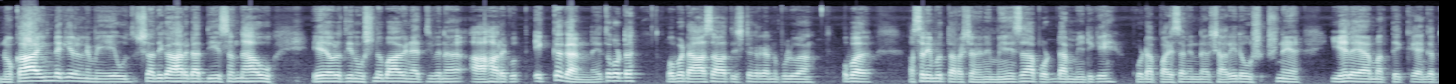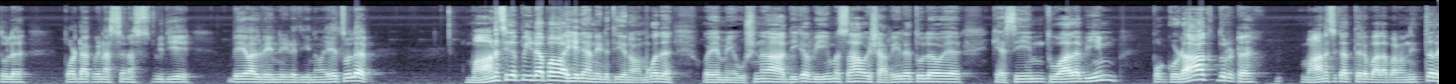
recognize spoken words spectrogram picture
නොකා ඉන්න කියරන මේ උද්ෂධිකාහර ගත්දිය සඳහා වූ ඒවල තින උෂ්ණ භාව නැතිවෙන ආහාරකුත් එක්ක ගන්න. එතකොට ඔබට ආසාවත් ඉෂ්ට කරගන්න පුළුවන්. ඔබ අසරිමුත් තරක්ෂණය මේසා පොඩ්ඩම් මේටිකේ කොඩක් පරිසගන්න ශරීර උෂ්ණය ඉහල යාමත් එක්ක ඇඟ තුළ පොඩ්ඩක් වෙනස් වෙනස් විදිහේ බේවල් වෙන්න ඉට තියෙනවා. ඒ තුළ මානසික පීඩ පවා හිලයන්නට තියෙනවා. මොකද ඔය මේ උෂ්ණ අධික වීම සහ ඔය ශරීර තුළ ඔය කැසීම් තුවාලවීම් පො ගොඩාක් දුරට මානසිකත්තර බලපන නිත්තර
